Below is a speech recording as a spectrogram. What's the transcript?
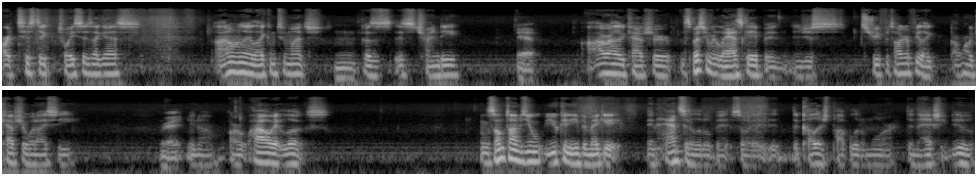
artistic choices. I guess I don't really like them too much mm, because it's trendy. yeah I rather capture, especially for landscape and, and just street photography. Like I want to capture what I see, right you know, or how it looks. And sometimes you you could even make it enhance it a little bit, so it, it, the colors pop a little more than they actually do.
